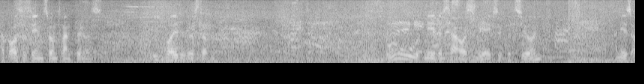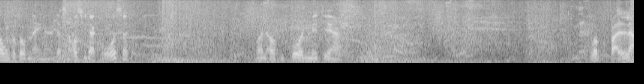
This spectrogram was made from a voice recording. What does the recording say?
Hab aus Versehen Zorntrank benutzt. Ich wollte das doch nicht. Uh, nee, das sah aus wie Exekution. Ah, nee, ist auch ein verdorbener Engel. Das sah aus wie der Große. Und auf dem Boden mit dir. Hoppala.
